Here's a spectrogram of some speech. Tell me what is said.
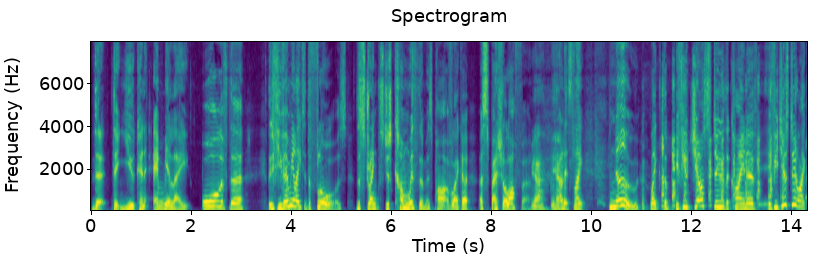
that that you can emulate all of the that if you've emulated the flaws, the strengths just come with them as part of like a, a special offer. Yeah, yeah. And it's like, no, like the if you just do the kind of if you just do like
